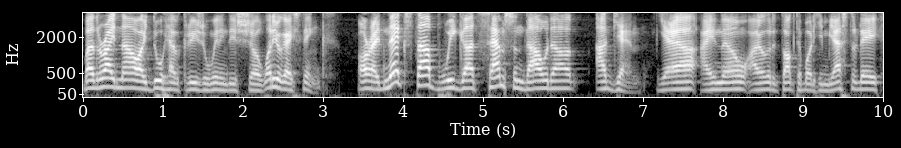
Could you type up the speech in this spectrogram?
But right now, I do have Križo winning this show. What do you guys think? Alright, next up, we got Samson Dauda again. Yeah, I know, I already talked about him yesterday,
